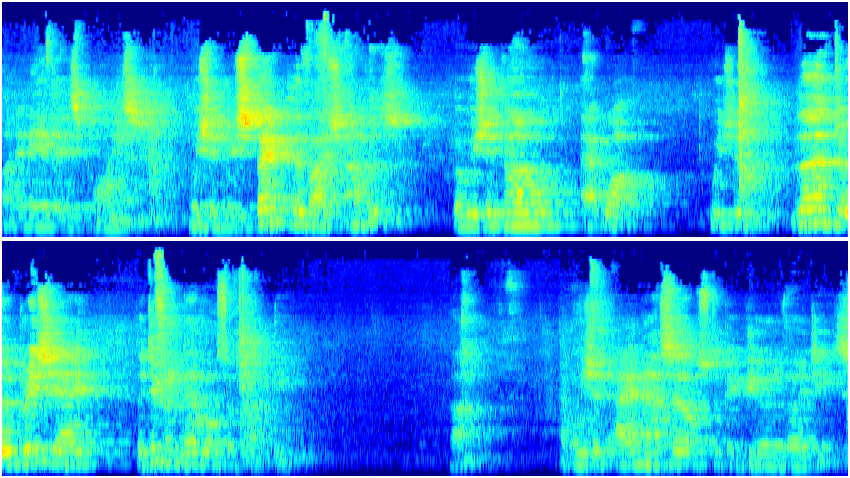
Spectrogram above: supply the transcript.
on any of these points? We should respect the Vaishnavas, but we should know at what we should learn to appreciate the different levels of bhakti. Right? And we should aim ourselves to be pure devotees.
